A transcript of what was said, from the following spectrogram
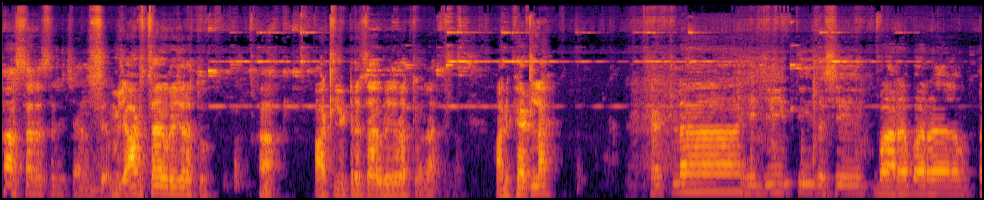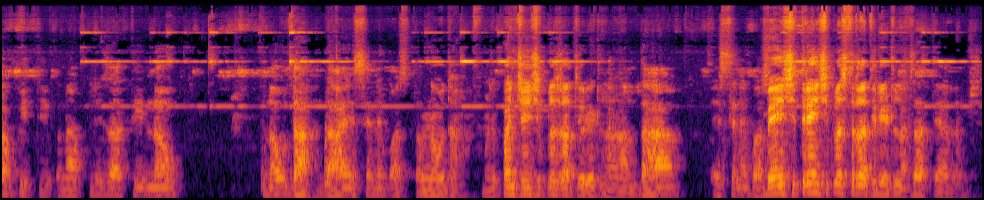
हा सरासरी चार स-. म्हणजे आठचा ॲव्हरेज राहतो? हा. आठ लिटरचा ॲव्हरेज राहतो? राहतो. आणि फॅटला फॅटला हे जी ती जशी बारा बारा टॉप येते पण आपली जाती नऊ नऊ दहा. दहा एस एन एफ असतो. नऊ दहा. म्हणजे पंच्याऐंशी प्लस जातो रेटला हा दहा एस एन एफ ब्याऐंशी त्र्याऐंशी प्लस तर जाते रेटला जाते आरामशी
